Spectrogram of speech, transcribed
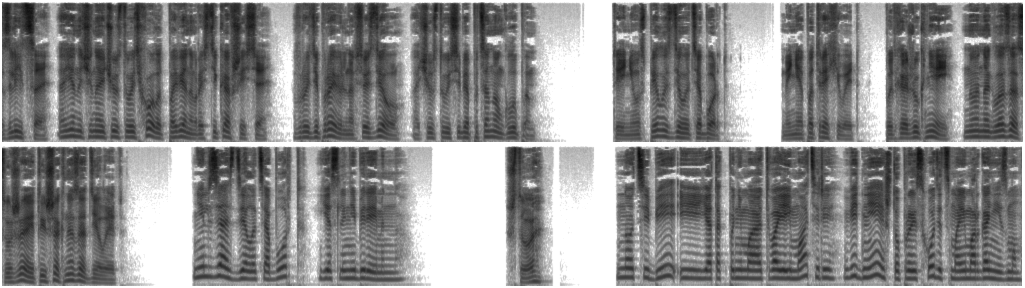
Злится, а я начинаю чувствовать холод по венам растекавшийся. Вроде правильно все сделал, а чувствую себя пацаном глупым. Ты не успела сделать аборт? Меня потряхивает. Подхожу к ней, но она глаза сужает и шаг назад делает. Нельзя сделать аборт, если не беременна. Что? Но тебе и, я так понимаю, твоей матери виднее, что происходит с моим организмом.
